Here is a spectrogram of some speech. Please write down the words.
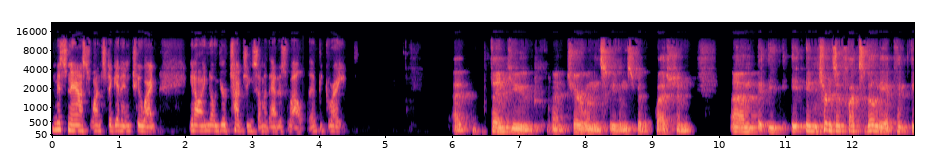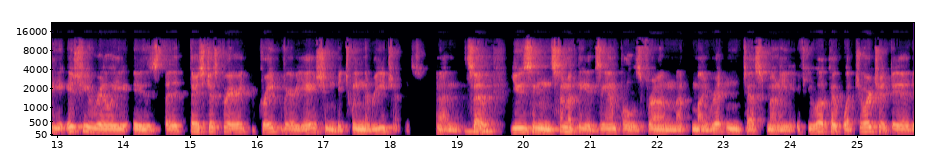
Miss Nas wants to get into I you know, I know you're touching some of that as well. That'd be great. Uh, thank you, uh, Chairwoman Stevens, for the question. Um, in terms of flexibility, I think the issue really is that there's just very great variation between the regions. Um, so, using some of the examples from my written testimony, if you look at what Georgia did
